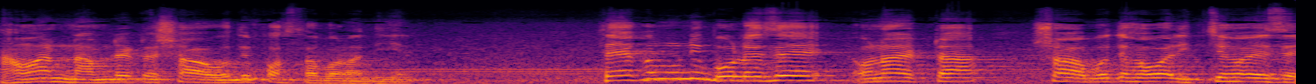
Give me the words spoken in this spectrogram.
আমার নামটা একটা সভাপতি প্রস্তাবনা দিয়ে। তো এখন উনি বলেছে, ওনার একটা সভাপতি হওয়ার ইচ্ছে হয়েছে।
